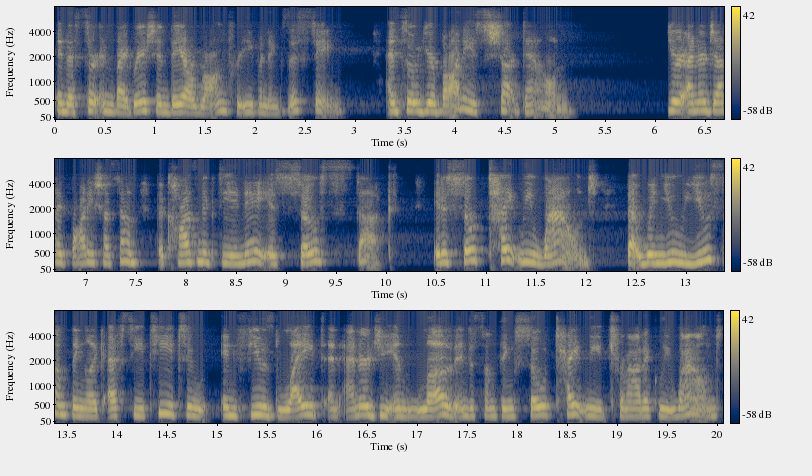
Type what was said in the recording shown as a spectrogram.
in a certain vibration they are wrong for even existing. And so your body is shut down. Your energetic body shuts down. The cosmic DNA is so stuck. It is so tightly wound that when you use something like FCT to infuse light and energy and love into something so tightly traumatically wound,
